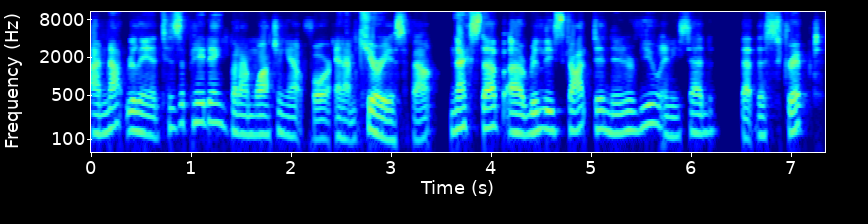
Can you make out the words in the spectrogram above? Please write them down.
I'm not really anticipating, but I'm watching out for and I'm curious about. Next up, uh, Ridley Scott did an interview and he said that the script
